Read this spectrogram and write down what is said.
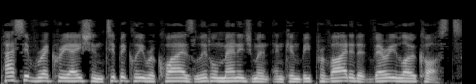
Passive recreation typically requires little management and can be provided at very low costs.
